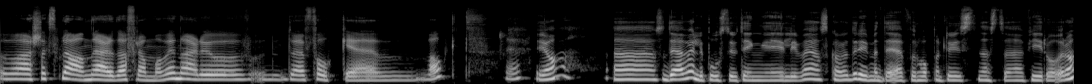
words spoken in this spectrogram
hva slags planer er det da framover? Nå er det jo du er folkevalgt. Ja. ja, uh, så det er veldig positive ting i livet. Jeg skal jo drive med det forhåpentligvis de neste fire åra.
